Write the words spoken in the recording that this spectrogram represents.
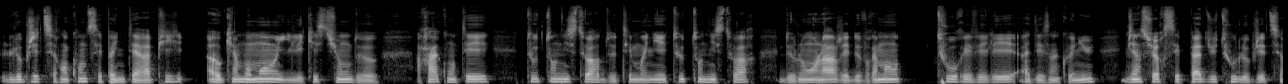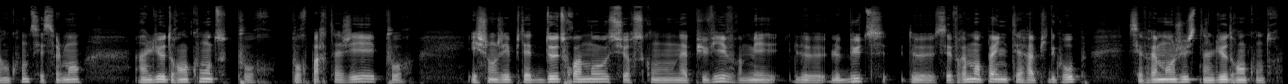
l'objet de ces rencontres, c'est pas une thérapie. À aucun moment il est question de raconter toute ton histoire, de témoigner toute ton histoire de long en large et de vraiment tout révéler à des inconnus. Bien sûr, c'est pas du tout l'objet de ces rencontres, c'est seulement un lieu de rencontre pour, pour partager, pour échanger peut-être deux, trois mots sur ce qu'on a pu vivre, mais le, but de, c'est vraiment pas une thérapie de groupe, c'est vraiment juste un lieu de rencontre.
